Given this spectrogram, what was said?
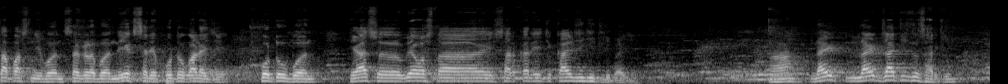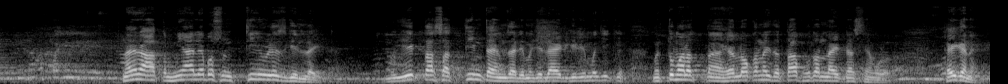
तपासणी बंद सगळं बंद. एक्सरे फोटो काढायचे फोटो बंद. हे असं व्यवस्था सरकार याची काळजी घेतली पाहिजे. हां? लाइट लाइट जातीच ना सारखी. नाही ना आता मी आल्यापासून तीन वेळेस गेली लाइट. मग एक तासात तीन टाईम झाले म्हणजे लाइट गेली म्हणजे मग तुम्हाला ह्या लोकांना इथं ताप होता लाइट नसल्यामुळं. आहे का नाही?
